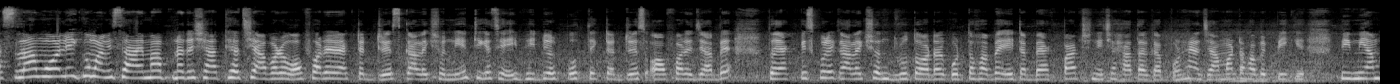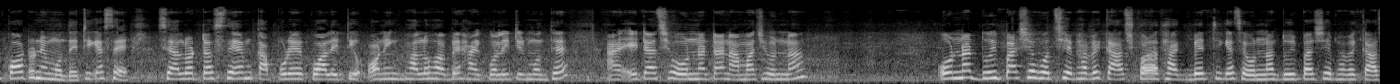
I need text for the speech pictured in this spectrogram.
আসসালামু আলাইকুম, আমি সাইমা আপনাদের সাথে আছি। আবারও অফারের একটা ড্রেস কালেকশন নিয়ে, ঠিক আছে? এই ভিডিওর প্রত্যেকটা ড্রেস অফারে যাবে। তো এক পিস করে কালেকশন দ্রুত অর্ডার করতে হবে। এটা ব্যাক পার্ট, নিচে হাতার কাপড়। হ্যাঁ জামাটা হবে প্রিমিয়াম কটনের মধ্যে, ঠিক আছে? স্যালোয়ারটা সেম কাপড়ের কোয়ালিটি অনেক ভালো হবে হাই কোয়ালিটির মধ্যে। আর এটা আছে ওড়নাটা, নামাজি ওড়না। ওনার দুই পাশে হচ্ছে এভাবে কাজ করা থাকবে, ঠিক আছে? ওনার দুই পাশে এভাবে কাজ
